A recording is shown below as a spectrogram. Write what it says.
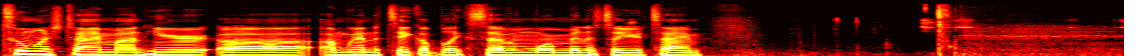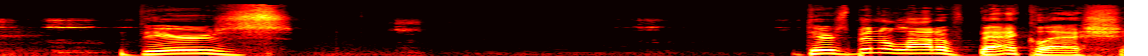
too much time on here. Uh, I'm gonna take up like seven more minutes of your time. There's there's been a lot of backlash.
